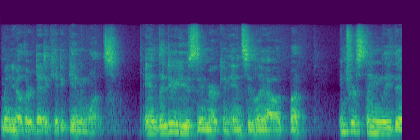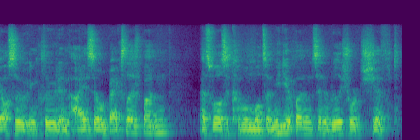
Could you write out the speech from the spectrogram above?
many other dedicated gaming ones. And they do use the American ANSI layout, but interestingly they also include an ISO backslash button, as well as a couple multimedia buttons and a really short shift.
